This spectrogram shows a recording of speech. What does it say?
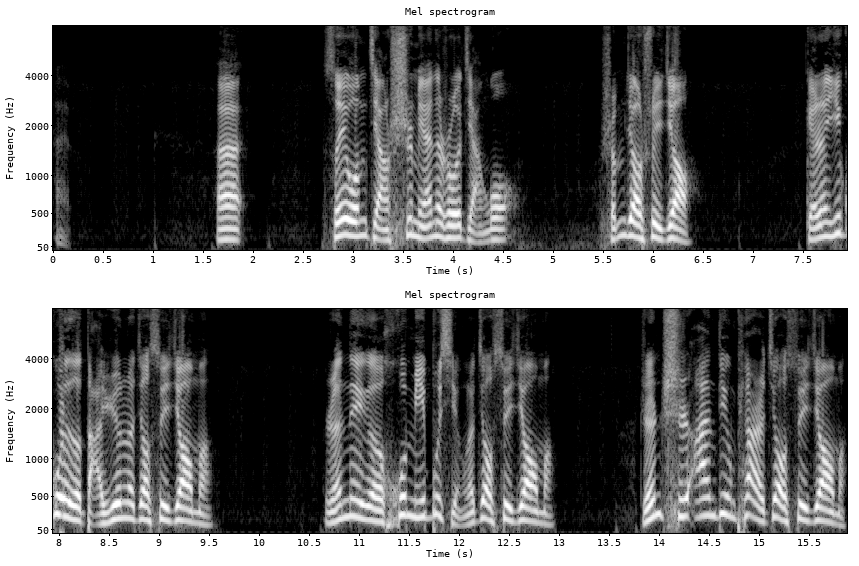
哎，呃，所以我们讲失眠的时候讲过，什么叫睡觉？给人一棍子打晕了叫睡觉吗？人那个昏迷不醒了叫睡觉吗？人吃安定片叫睡觉吗？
